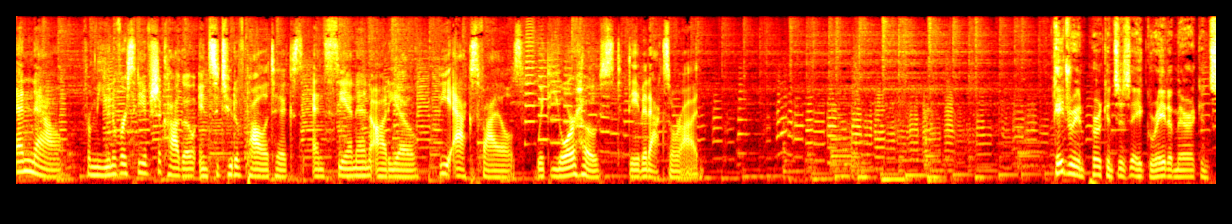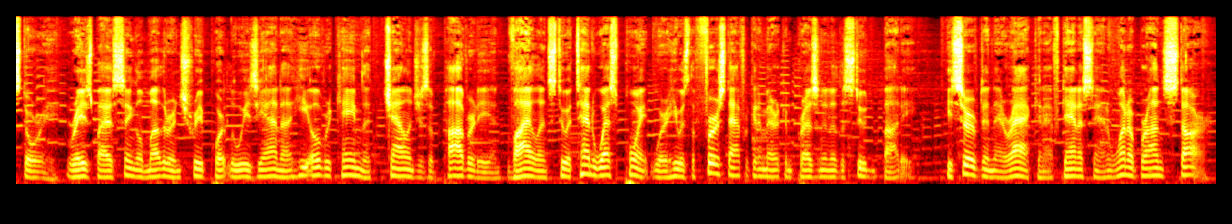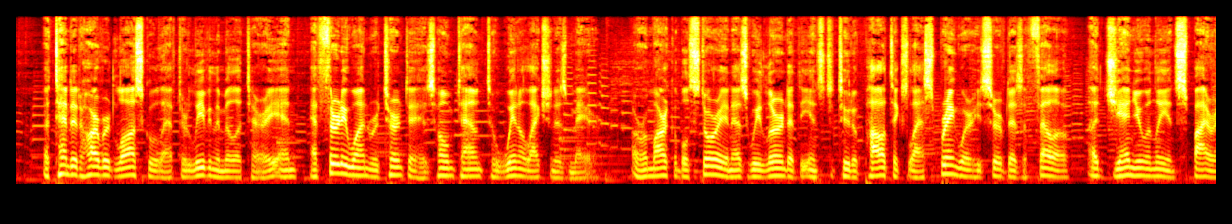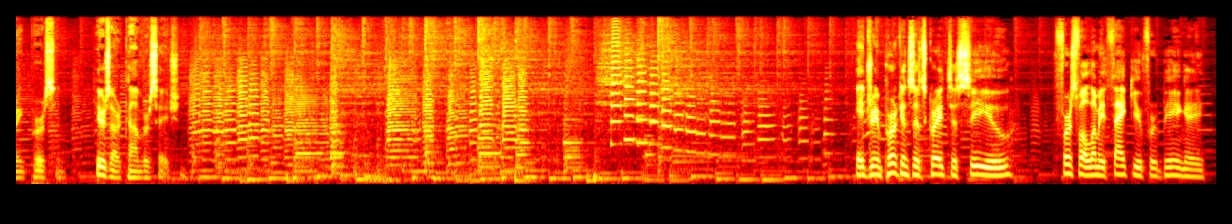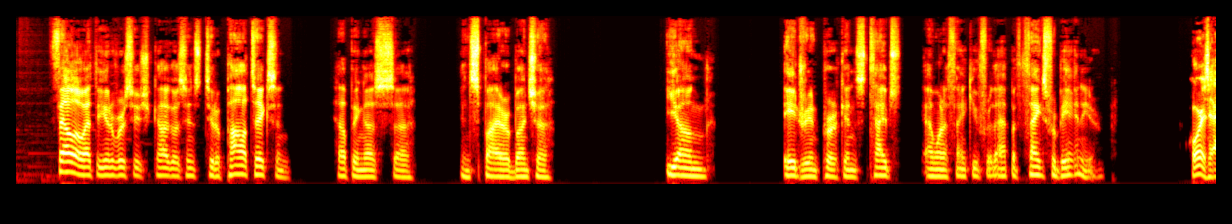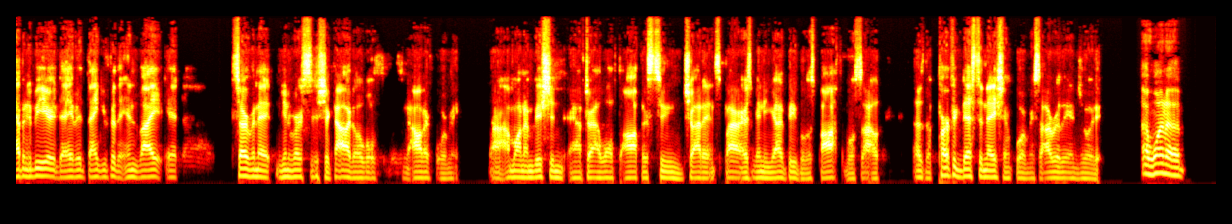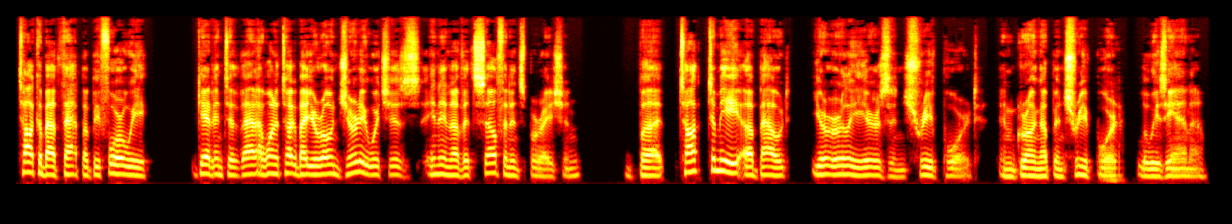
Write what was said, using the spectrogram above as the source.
And now, from the University of Chicago Institute of Politics and CNN Audio, The Axe Files, with your host, David Axelrod. Adrian Perkins is a great American story. Raised by a single mother in Shreveport, Louisiana, he overcame the challenges of poverty and violence to attend West Point, where he was the first African American president of the student body. He served in Iraq and Afghanistan won a Bronze Star. Attended Harvard Law School after leaving the military, and at 31 returned to his hometown to win election as mayor a remarkable story, and as we learned at the Institute of Politics last spring, where he served as a fellow, a genuinely inspiring person. Here's our conversation. Adrian Perkins, it's great to see you. First of all, let me thank you for being a fellow at the University of Chicago's Institute of Politics and helping us uh, inspire a bunch of young Adrian Perkins types. I want to thank you for that, but thanks for being here. Of course, happy to be here, David. Thank you for the invite. And uh, serving at University of Chicago was, was an honor for me. Uh, I'm on a mission after I left office to try to inspire as many young people as possible. So that was the perfect destination for me. So I really enjoyed it. I want to talk about that, but before we get into that, I want to talk about your own journey, which is in and of itself an inspiration. But talk to me about your early years in Shreveport and growing up in Shreveport, Louisiana.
